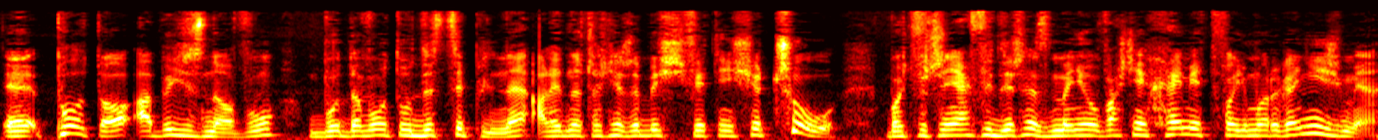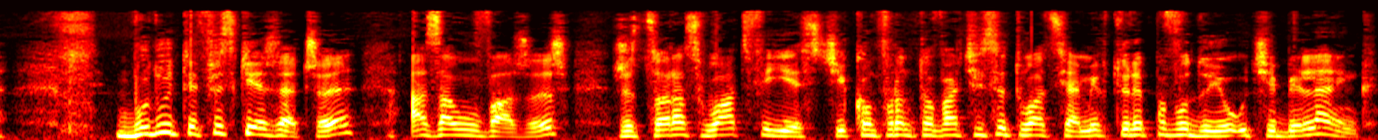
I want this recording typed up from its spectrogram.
E, po to, abyś znowu budował tą dyscyplinę, ale jednocześnie, żebyś świetnie się czuł, bo ćwiczenia fizyczne zmienią właśnie chemię w Twoim organizmie. Buduj te wszystkie rzeczy, a zauważysz, że coraz łatwiej jest Ci konfrontować się z sytuacjami, które powodują u Ciebie lęk.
